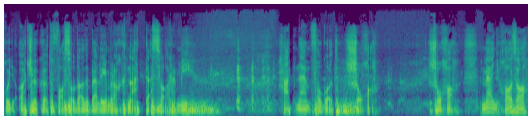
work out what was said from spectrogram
hogy a csököt faszodat belém raknád, te szar? Hát nem fogod, soha. Soha. Menj haza,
